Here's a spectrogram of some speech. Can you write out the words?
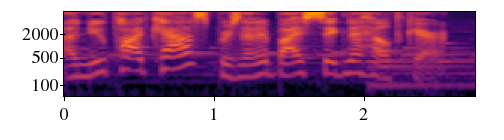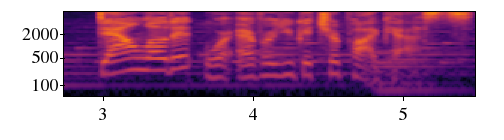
a new podcast presented by Cigna Healthcare. Download it wherever you get your podcasts.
